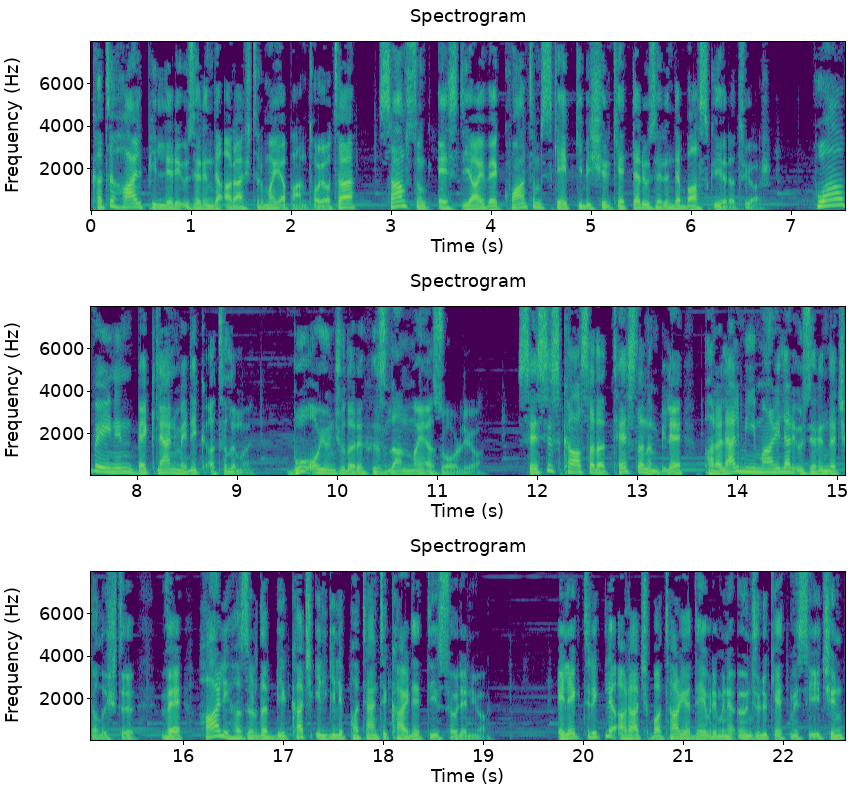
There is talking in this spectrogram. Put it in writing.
katı hal pilleri üzerinde araştırma yapan Toyota, Samsung SDI ve QuantumScape gibi şirketler üzerinde baskı yaratıyor. Huawei'nin beklenmedik atılımı bu oyuncuları hızlanmaya zorluyor. Sessiz kalsa da Tesla'nın bile paralel mimariler üzerinde çalıştığı ve hali hazırda birkaç ilgili patenti kaydettiği söyleniyor. Elektrikli araç batarya devrimine öncülük etmesi için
